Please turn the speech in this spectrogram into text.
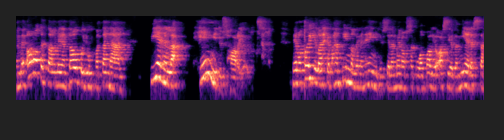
Ja me aloitetaan meidän taukojumppa tänään pienellä hengitysharjoituksella. Meillä on kaikilla ehkä vähän pinnallinen hengitys siellä menossa, kun on paljon asioita mielessä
